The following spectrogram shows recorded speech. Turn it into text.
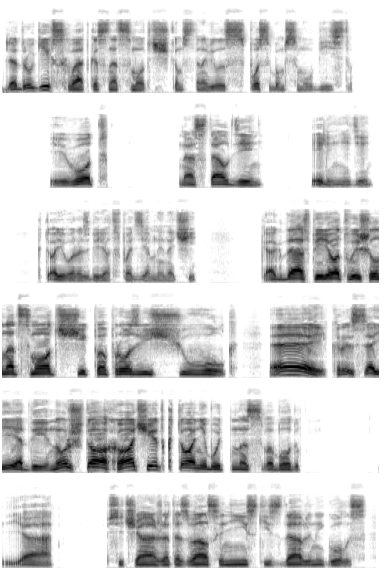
Для других схватка с надсмотрщиком становилась способом самоубийства. И вот настал день, или не день, кто его разберет в подземной ночи, когда вперед вышел надсмотрщик по прозвищу Волк. «Эй, крысоеды, ну что, хочет кто-нибудь на свободу?» Я сейчас же отозвался низкий сдавленный голос —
